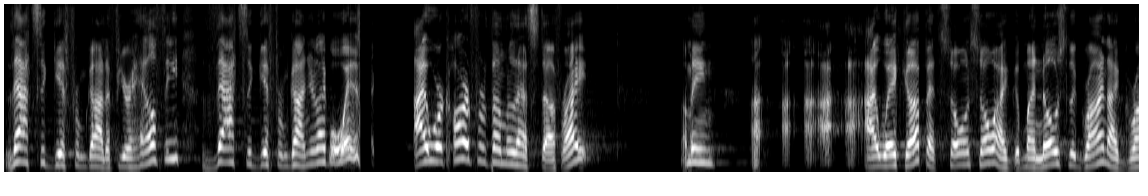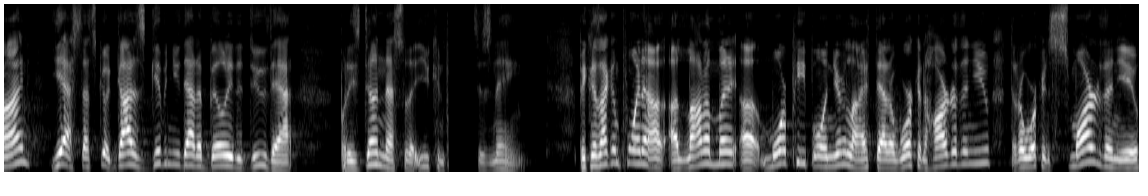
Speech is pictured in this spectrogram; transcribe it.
that's a gift from God. If you're healthy, that's a gift from God. And you're like, well, wait a second. I work hard for some of that stuff, right? I mean, I, I, I, wake up at so and so, I get my nose to the grind, I grind. Yes, that's good. God has given you that ability to do that, but He's done that so that you can praise His name. Because I can point out a lot of money, uh, more people in your life that are working harder than you, that are working smarter than you,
